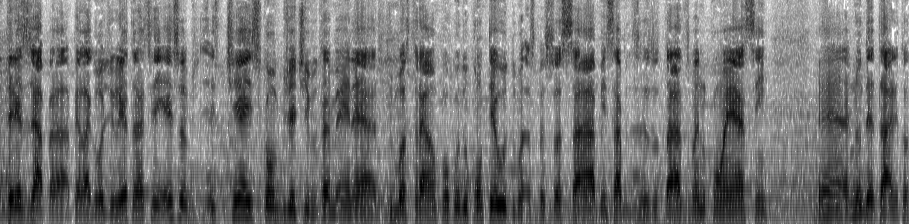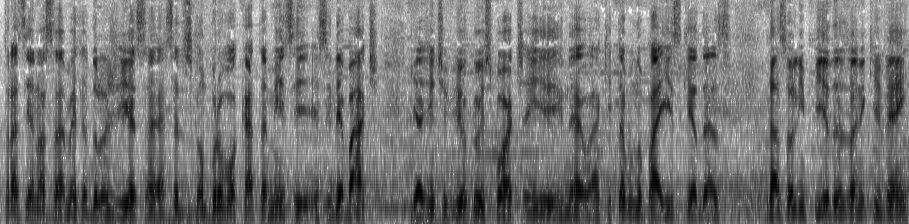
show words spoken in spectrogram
interesse já pela, pela Gol de Letra. Assim, esse, tinha isso como objetivo também, né? De mostrar um pouco do conteúdo. As pessoas sabem, sabem dos resultados, mas não conhecem é, no detalhe. Então, trazer a nossa metodologia, essa, essa discussão, provocar também esse, esse debate. E a gente viu que o esporte aí, né, aqui estamos no país que é das, das Olimpíadas, ano que vem,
